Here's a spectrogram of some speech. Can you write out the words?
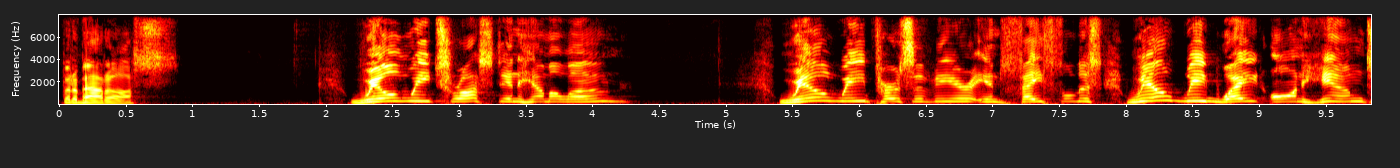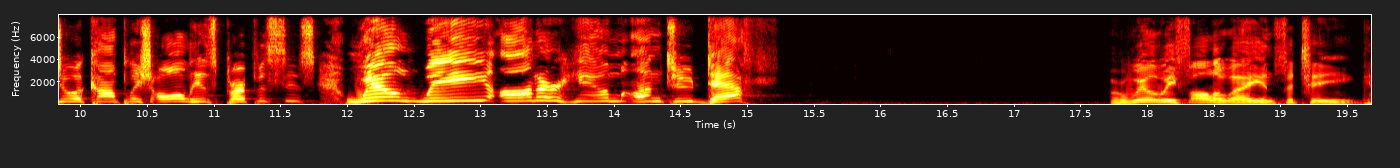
but about us. Will we trust in Him alone? Will we persevere in faithfulness? Will we wait on Him to accomplish all His purposes? Will we honor Him unto death? Or will we fall away in fatigue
